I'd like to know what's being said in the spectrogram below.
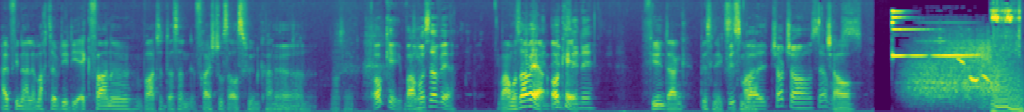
Halbfinale macht er wieder die Eckfahne, wartet, dass er einen Freistoß ausführen kann. Ja. Dann, okay, vamos a ver. Vamos a ver, okay. Sinne. Vielen Dank, bis nächstes bis Mal. Bis bald, ciao, ciao, servus. Ciao.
